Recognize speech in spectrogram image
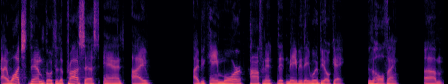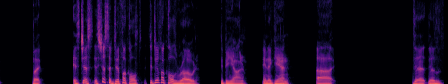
I watched them go through the process and I, I became more confident that maybe they would be okay through the whole thing. Um, but it's just, it's just a difficult, it's a difficult road to be on. And again, uh, the, the,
